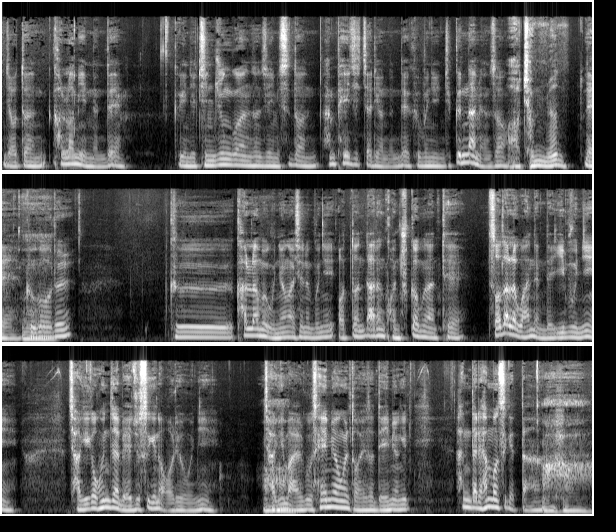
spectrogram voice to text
이제 어떤 컬럼이 있는데 그게 이제 진중권 선생님이 쓰던 한 페이지짜리였는데 그분이 이제 끝나면서 아 전면 네 그거를 그 칼럼을 운영하시는 분이 어떤 다른 건축가분한테 써달라고 했는데 이분이 자기가 혼자 매주 쓰기는 어려우니 자기 아. 말고 세 명을 더해서 네 명이 한 달에 한 번 쓰겠다. 아하.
